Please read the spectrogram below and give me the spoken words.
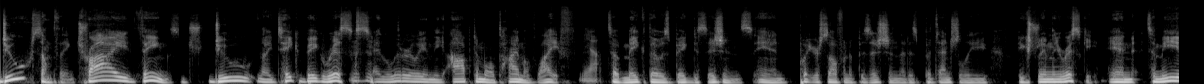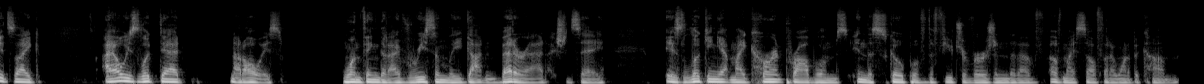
do something try things do like take big risks Mhm. and literally in the optimal time of life Yeah. to make those big decisions and put yourself in a position that is potentially extremely risky and to me it's like i always looked at not always one thing that i've recently gotten better at i should say is looking at my current problems in the scope of the future version that of of myself that I want to become.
